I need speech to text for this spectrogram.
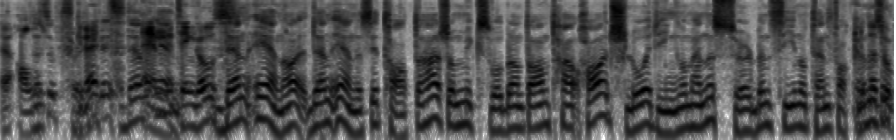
Er alt greit? Anything goes? Den ene, den ene sitatet her som Myksvold bl.a. har, slår ring om henne, søl bensin og tenn faklene, som,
